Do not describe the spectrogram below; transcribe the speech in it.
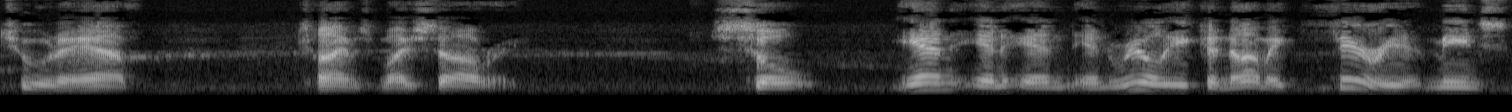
two and a half times my salary. So, in, in, in, in real economic theory, it means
